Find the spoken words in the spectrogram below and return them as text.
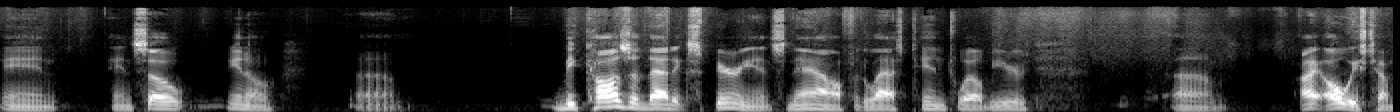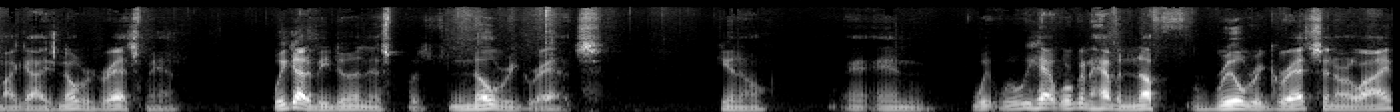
and and so you know, um, because of that experience now for the last 10, 12 years, um, I always tell my guys, no regrets, man. We got to be doing this with no regrets, you know, and, and we, we have, we're going to have enough real regrets in our life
